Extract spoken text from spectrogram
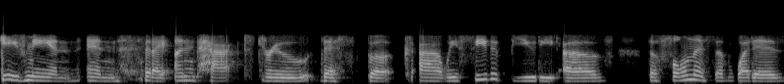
gave me and, and that I unpacked through this book, uh, we see the beauty of the fullness of what is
